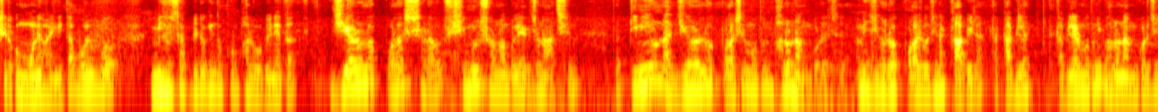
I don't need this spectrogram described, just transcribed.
সেরকম মনে হয়নি। তা বলব, মিশু সাব্বিরও কিন্তু খুব ভালো অভিনেতা। জিয়ারুল পলাশ ছাড়াও শিমুল শর্মা বলে একজন আছেন। তা তিনিও না জিয়ারুল পলাশের মতন ভালো নাম করেছে। আমি জিয়ারুল পলাশ বলছি না কাবিলা। তা কাবিলা, কাবিলার মতনই ভালো নাম করেছে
